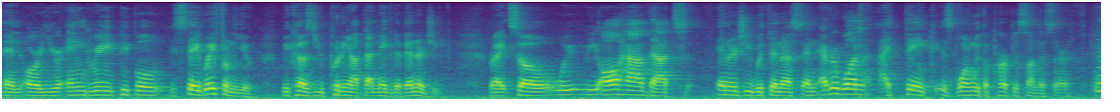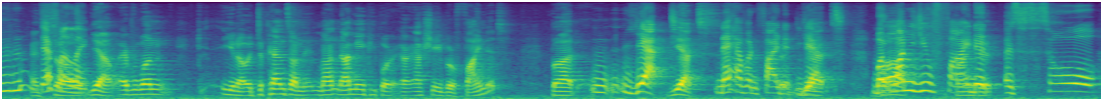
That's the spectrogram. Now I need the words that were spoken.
and or you're angry, people stay away from you because you're putting out that negative energy, right? So we, we all have that energy within us, and everyone I think is born with a purpose on this earth. Mm-hmm, and definitely. So, yeah, everyone. You know, it depends on not, not many people are actually able to find it, but yet Yet. they haven't find it yet, Yet. but, But when you find, find it, it. it's so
